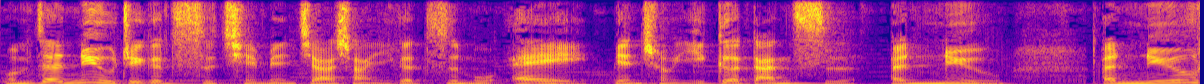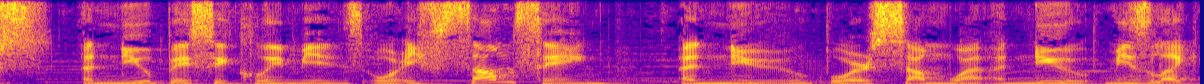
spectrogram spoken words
我们在 new 这个词前面加上一个字母 a，变成一个单词 anew。A new, a new basically means, or if something anew or someone anew means like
